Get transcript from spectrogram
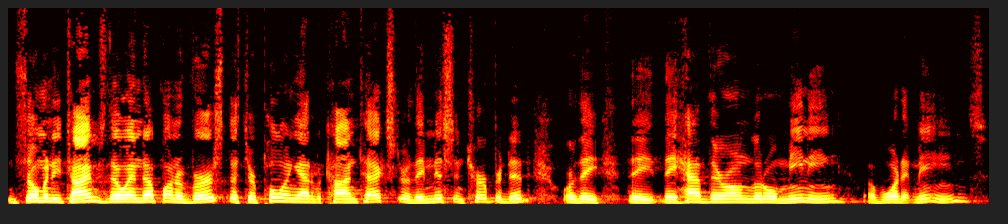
And so many times they'll end up on a verse that they're pulling out of context or they misinterpret it or they, they, they have their own little meaning of what it means.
